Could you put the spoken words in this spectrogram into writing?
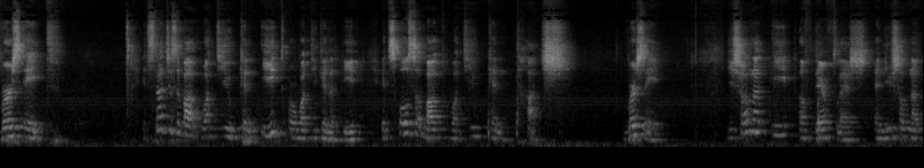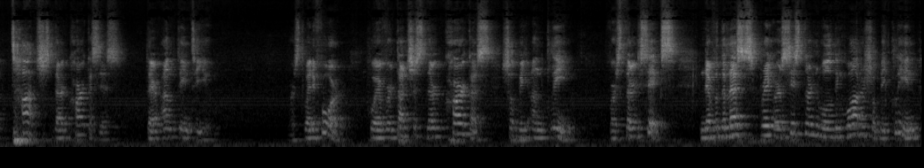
Verse 8. It's not just about what you can eat or what you cannot eat, it's also about what you can touch. Verse 8 you shall not eat of their flesh, and you shall not touch their carcasses, they're unclean to you. Verse 24 Whoever touches their carcass shall be unclean. Verse 36 Nevertheless, spring or cistern holding water shall be clean,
